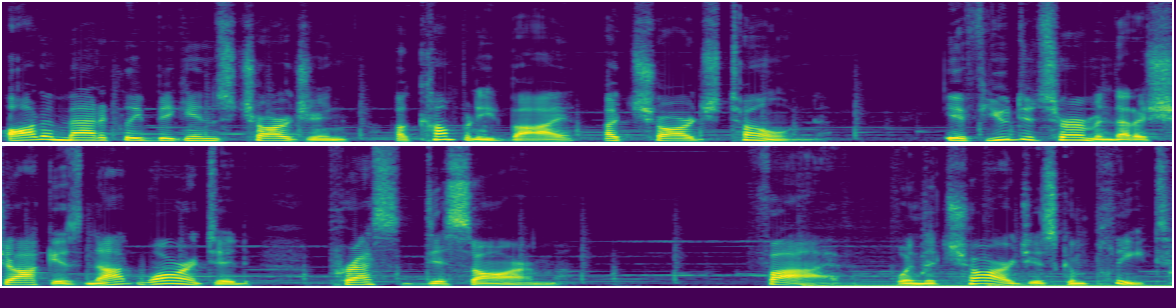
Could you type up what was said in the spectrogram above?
automatically begins charging, accompanied by a charge tone. If you determine that a shock is not warranted, press Disarm. 5. When the charge is complete,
